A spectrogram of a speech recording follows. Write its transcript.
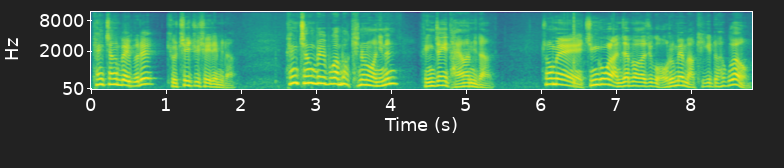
팽창 밸브를 교체해 주셔야 됩니다. 팽창 밸브가 막히는 원인은 굉장히 다양합니다. 처음에 진공을 안 잡아가지고 얼음에 막히기도 하고요.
